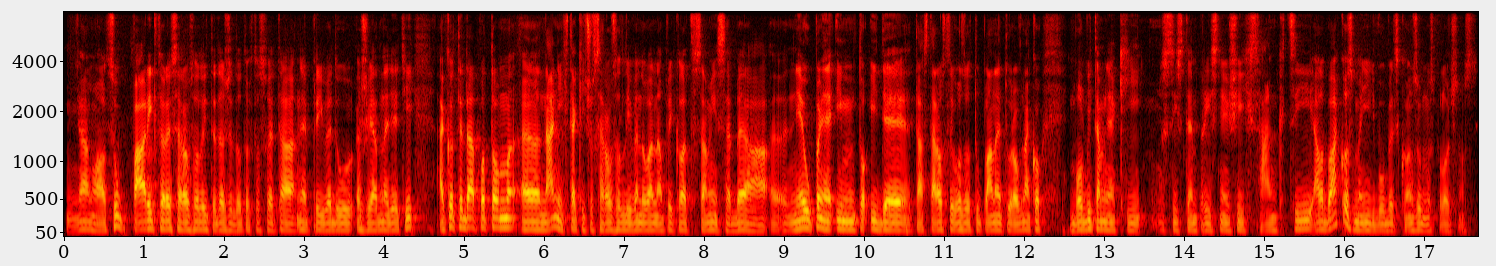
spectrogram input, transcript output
Áno, ale sú páry, ktoré sa rozhodli teda, že do tohto sveta neprivedú žiadne deti. Ako teda potom e, na nich, takí, čo sa rozhodli venovať napríklad samým sebe a e, neúplne im to ide, tá starostlivosť o tú planetu rovnako, bol by tam nejaký systém prísnejších sankcií, alebo ako zmeniť vôbec konzumnú spoločnosť?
